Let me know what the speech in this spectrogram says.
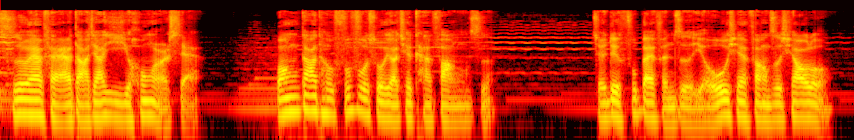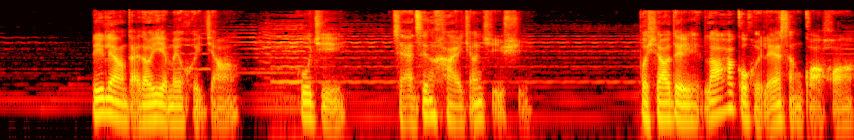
吃完饭，大家一哄而散。王大头夫妇说要去看房子。这对腐败分子又嫌房子小了。李良带到叶梅回家，估计战争还将继续。不晓得哪个会脸上挂花，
